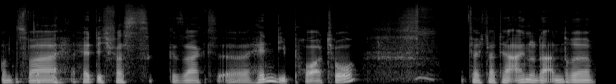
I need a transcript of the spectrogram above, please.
Und zwar hätte ich fast gesagt äh, Handy Porto. Vielleicht hat der ein oder andere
